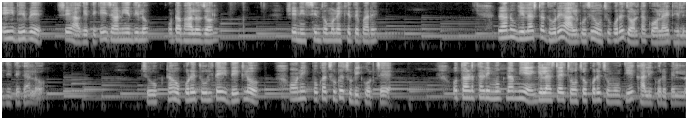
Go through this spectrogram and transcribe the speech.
এই ভেবে সে আগে থেকেই জানিয়ে দিল, ওটা ভালো জল। সে নিশ্চিন্ত মনে খেতে পারে। রানু গেলাসটা ধরে আলগোজে উঁচু করে জলটা গলায় ঢেলে দিতে গেল। চোখটা ওপরে তুলতেই দেখল, অনেক পোকা ছুটোছুটি করছে। ও তাড়াতাড়ি মুখ নামিয়ে গেলাসটায় চোঁচো করে চুমুক দিয়ে খালি করে ফেলল।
